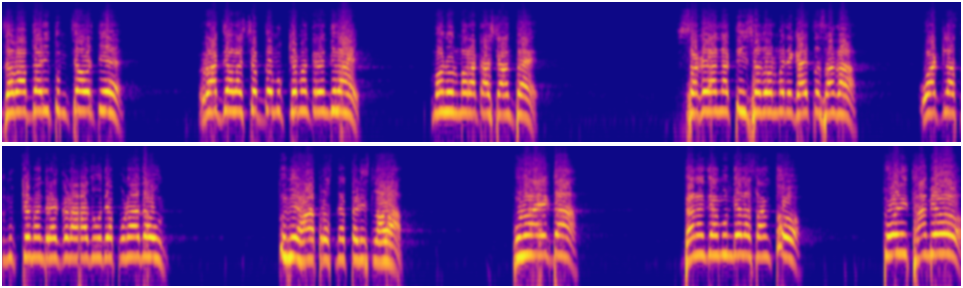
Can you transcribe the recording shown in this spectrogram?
जबाबदारी तुमच्यावरती आहे. राज्याला शब्द मुख्यमंत्र्यांनी दिलाय. म्हणून मराठा शांत आहे. सगळ्यांना तीनशे दोन मध्ये घ्यायचं सांगा. वाटलास मुख्यमंत्र्यांकडे आज उद्या पुन्हा जाऊन. तुम्ही हा प्रश्न तडीस लावा. पुन्हा एकदा धनंजय मुंडेला सांगतो टोळी थांबेव हो.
